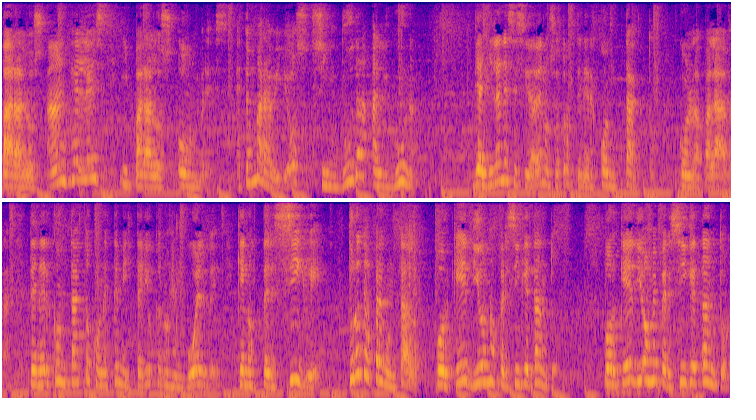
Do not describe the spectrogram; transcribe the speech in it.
para los ángeles y para los hombres. Esto es maravilloso, sin duda alguna. De allí la necesidad de nosotros tener contacto con la palabra, tener contacto con este misterio que nos envuelve, que nos persigue. Tú no te has preguntado por qué Dios nos persigue tanto. ¿Por qué Dios me persigue tanto?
